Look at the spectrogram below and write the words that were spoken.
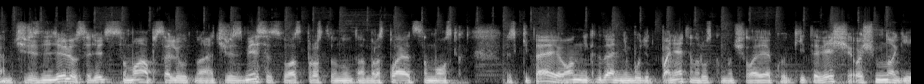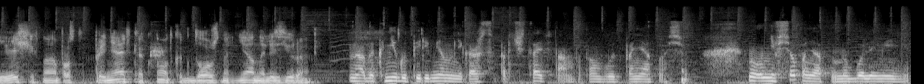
там, через неделю сойдете с ума абсолютно, а через месяц у вас просто ну, там, расплавится мозг. То есть Китай, он никогда не будет понятен русскому человеку. Какие-то вещи, очень многие вещи, их надо просто принять как, ну, вот, как должно, не анализируя. Надо книгу перемен, мне кажется, прочитать, там потом будет понятно все. Ну, не все понятно, но более-менее.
